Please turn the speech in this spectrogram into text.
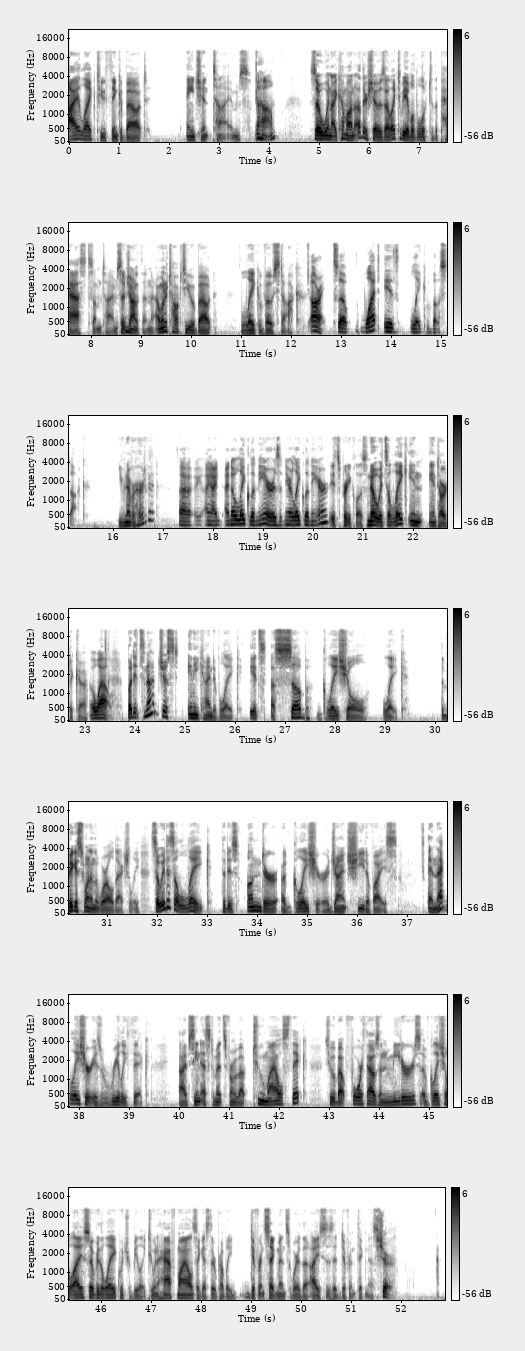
I like to think about ancient times. Uh huh. So when I come on other shows, I like to be able to look to the past sometimes. So, Jonathan, I want to talk to you about Lake Vostok. All right. So, what is Lake Vostok? You've never heard of it? Uh, I, I I know Lake Lanier. Is it near Lake Lanier? It's pretty close. No, it's a lake in Antarctica. Oh wow. But it's not just any kind of lake. It's a subglacial lake. The biggest one in the world, actually. So it is a lake that is under a glacier, a giant sheet of ice. And that glacier is really thick. I've seen estimates from about two miles thick to about 4,000 meters of glacial ice over the lake, which would be like two and a half miles. I guess there are probably different segments where the ice is at different thickness. Sure.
